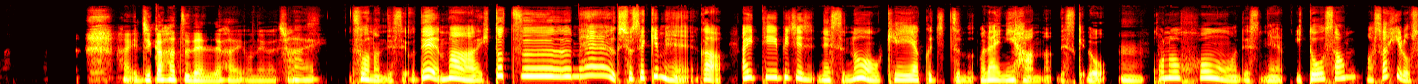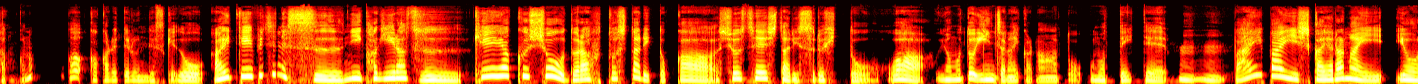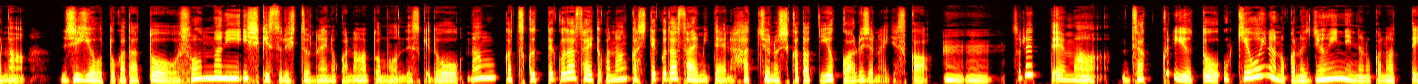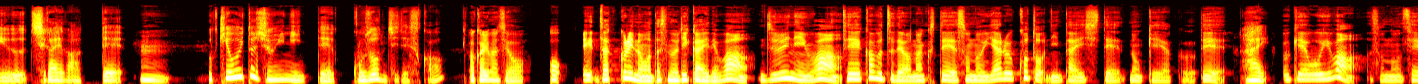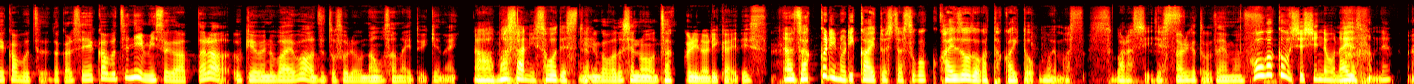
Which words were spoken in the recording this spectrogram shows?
はい自家発電ではいお願いします、はいそうなんですよ。で、まあ、一つ目、書籍名が IT ビジネスの契約実務、まあ第2版なんですけど、うん。この本はですね、伊藤さん、正弘さんかな？が書かれてるんですけど、IT ビジネスに限らず、契約書をドラフトしたりとか、修正したりする人は読むといいんじゃないかなと思っていて、うんうん。売買しかやらないような事業とかだとそんなに意識する必要ないのかなと思うんですけどなんか作ってくださいとかなんかしてくださいみたいな発注の仕方ってよくあるじゃないですか。うんうんそれってまあざっくり言うと請負なのかな準委任なのかなっていう違いがあってうん請負と準委任ってご存知ですか？わかりますよ。おえざっくりの私の理解では10人は成果物ではなくてそのやることに対しての契約ではい。請負はその成果物だから成果物にミスがあったら請負の場合はずっとそれを直さないといけない。あまさにそうですね。というのが私のざっくりの理解です。あざっくりの理解としてはすごく解像度が高いと思います。素晴らしいです。ありがとうございます。法学部出身でもないですもんね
